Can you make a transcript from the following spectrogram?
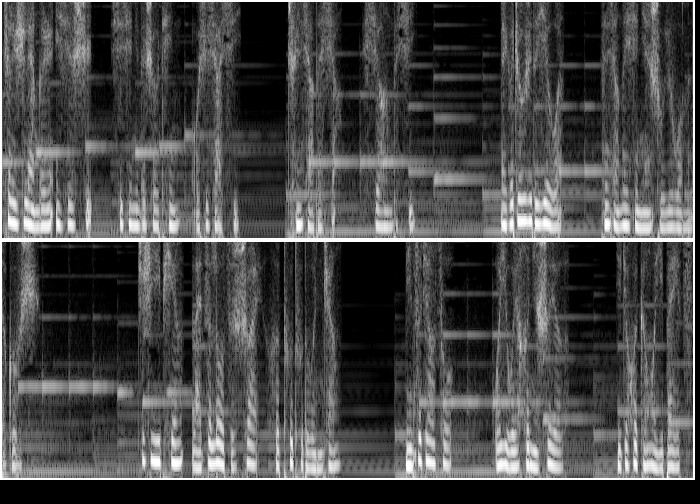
这里是两个人一些事，谢谢你的收听，我是小溪，春晓的晓，希望的希。每个周日的夜晚。分享那些年属于我们的故事。这是一篇来自骆子帅和兔兔的文章，名字叫做《我以为和你睡了，你就会跟我一辈子》。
